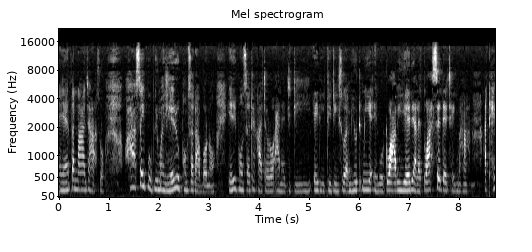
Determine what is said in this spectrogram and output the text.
အရန်တနာကြတာဆိုဟာစိတ်ပူပြီးမှရဲတို့ဖုံးဆက်တာပေါ့နော်ရဲတွေဖုံးဆက်တဲ့ခါကျတော့အာနဲ့ဒီဒီအဲ့ဒီဒီဒီဆိုအမျိုးသမီးရဲ့အိမ်ကိုတွားပြီးရဲတွေကလည်းတွားစစ်တဲ့ချိန်မှာအထဲ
